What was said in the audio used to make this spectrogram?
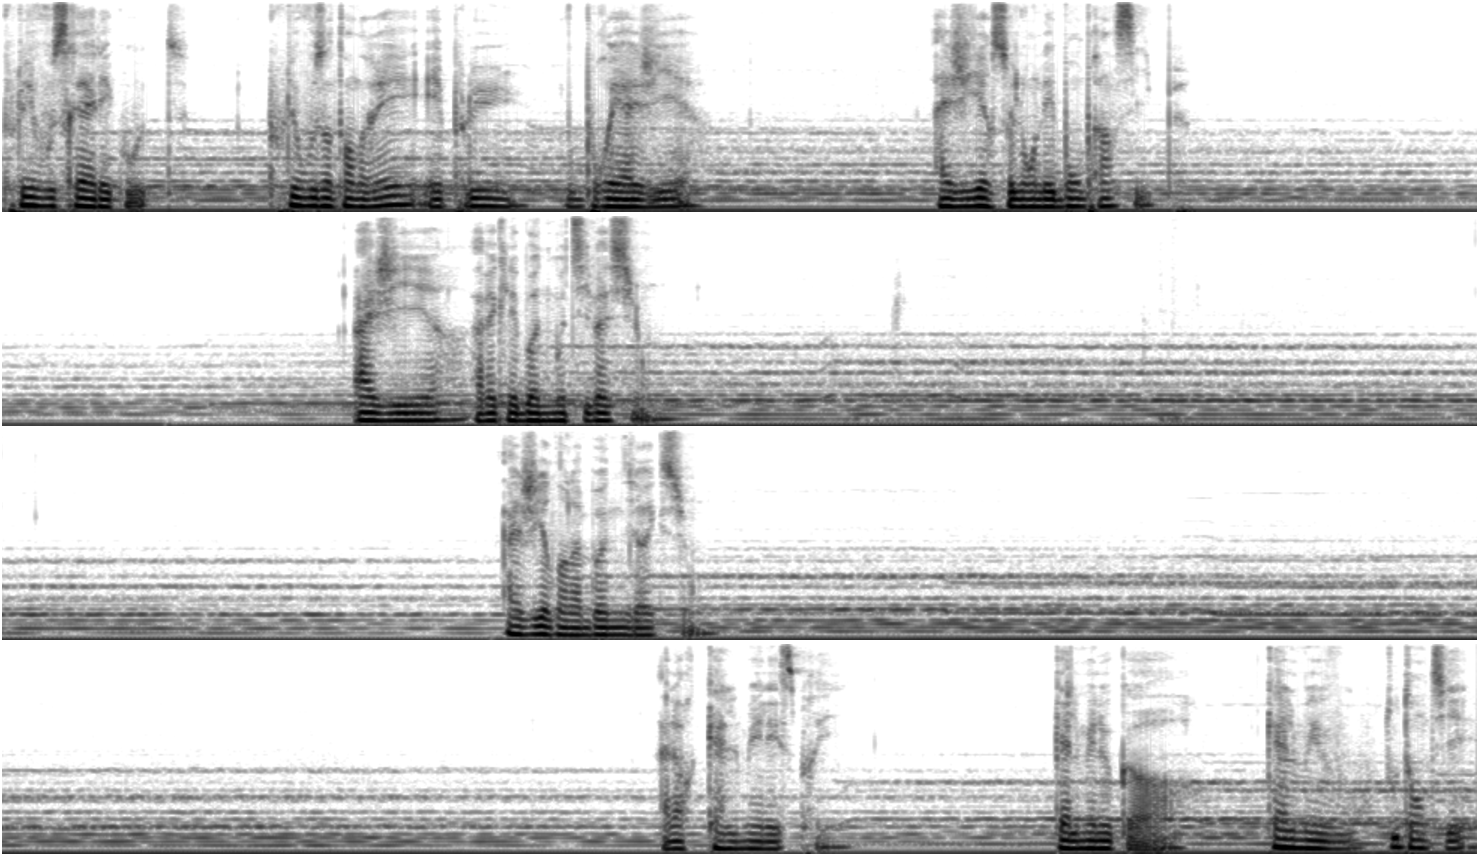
Plus vous serez à l'écoute, plus vous entendrez et plus vous pourrez agir. Agir selon les bons principes. Agir avec les bonnes motivations. Agir dans la bonne direction. Alors calmez l'esprit, calmez le corps, calmez-vous tout entier.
